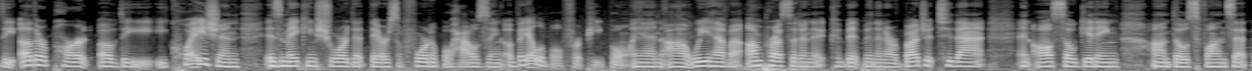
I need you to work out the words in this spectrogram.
the other part of the equation is making sure that there's affordable housing available for people, and uh, we have an unprecedented commitment in our budget to that, and also getting uh, those funds at,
